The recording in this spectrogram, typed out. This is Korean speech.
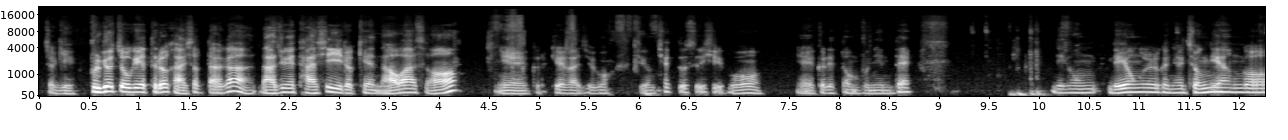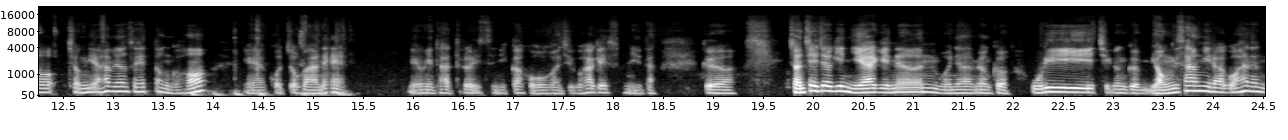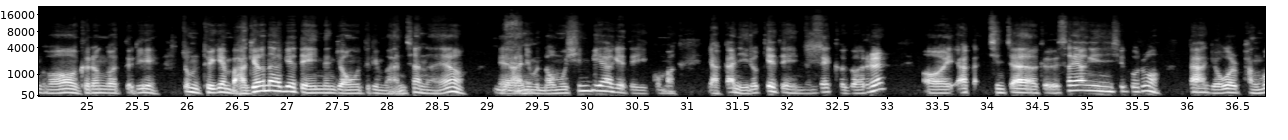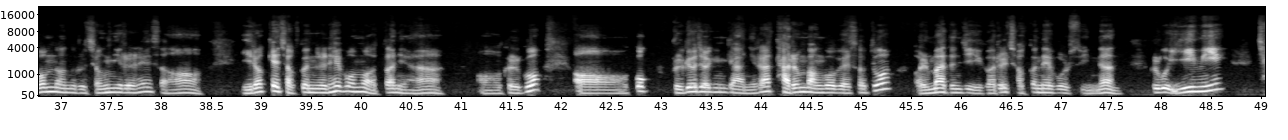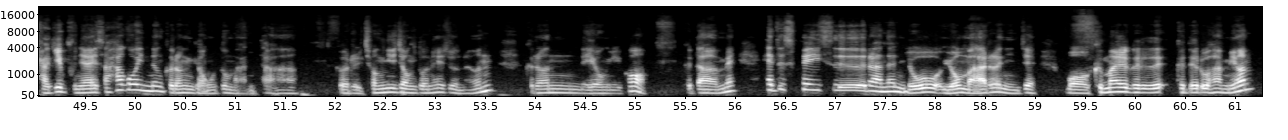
저기 불교 쪽에 들어가셨다가 나중에 다시 이렇게 나와서 예 그렇게 해가지고 지금 책도 쓰시고 예 그랬던 분인데 내용 내용을 그냥 정리한 거 정리하면서 했던 거 예 그쪽 안에 내용이 다 들어 있으니까 그거 가지고 하겠습니다. 그 전체적인 이야기는 뭐냐면 그 우리 지금 그 명상이라고 하는 거 그런 것들이 좀 되게 막연하게 돼 있는 경우들이 많잖아요. 예, 네. 아니면 너무 신비하게 돼 있고 막 약간 이렇게 돼 있는데 그거를 어 약간 진짜 그 서양인식으로 딱 요걸 방법론으로 정리를 해서 이렇게 접근을 해보면 어떠냐. 어 그리고 어 꼭 불교적인 게 아니라 다른 방법에서도 얼마든지 이거를 접근해 볼 수 있는 그리고 이미 자기 분야에서 하고 있는 그런 경우도 많다. 그거를 정리정돈해 주는 그런 내용이고 그 다음에 헤드스페이스라는 요 요 말은 이제 뭐 그 말 그대로 하면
